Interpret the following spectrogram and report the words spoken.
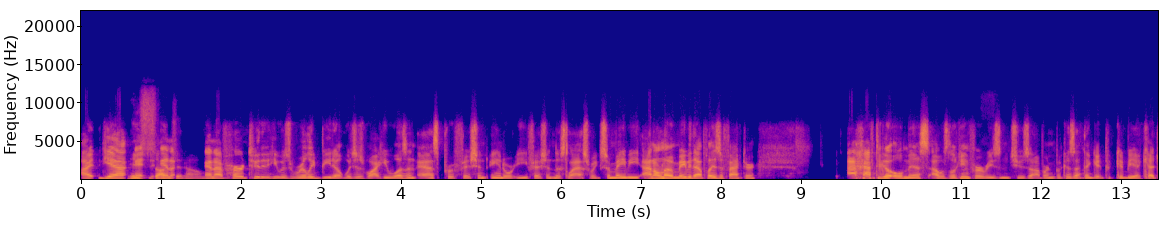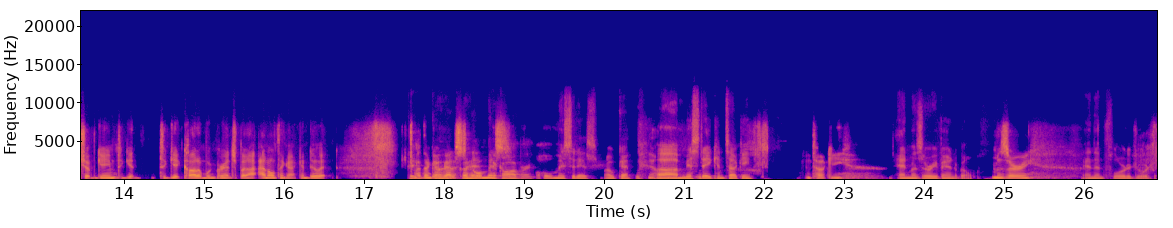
I yeah, He and, sucks and, at home. and I've heard too that he was really beat up, which is why he wasn't as proficient and or efficient this last week. So maybe I don't know, maybe that plays a factor. I have to go Ole Miss. I was looking for a reason to choose Auburn because I think it could be a catch-up game to get to get caught up with Grinch, but I, I don't think I can do it. I think Go I've got to go stick ahead, Ole Miss. Pick Auburn. Ole Miss it is. Okay. Yeah. Uh, Miss State, Kentucky, Kentucky, and Missouri, Vanderbilt, Missouri. and then Florida, Georgia.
